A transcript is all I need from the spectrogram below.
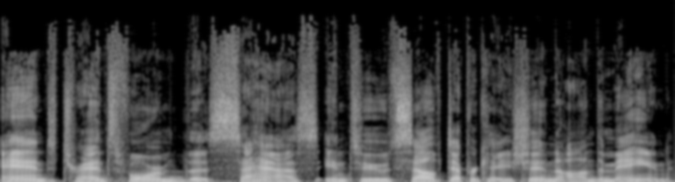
and transform the sass into self deprecation on the main.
